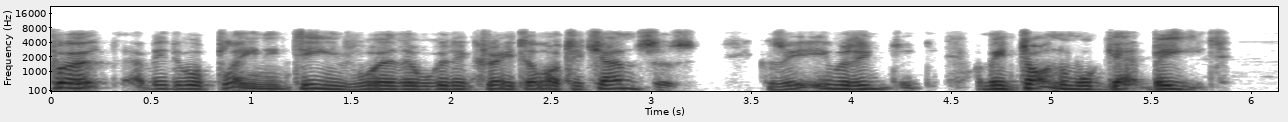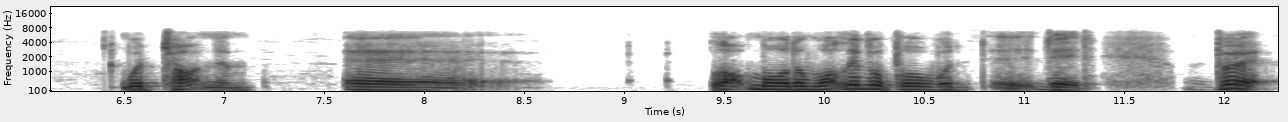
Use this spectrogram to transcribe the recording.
but I mean, they were playing in teams where they were going to create a lot of chances because he, he was. In, I mean, Tottenham would get beat. Would Tottenham? Uh, lot more than what Liverpool would uh, did, but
